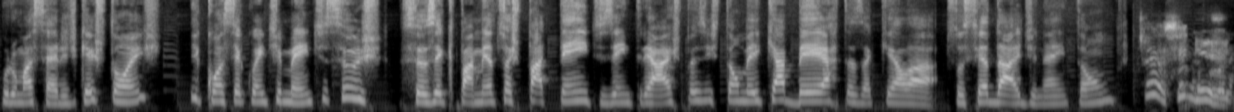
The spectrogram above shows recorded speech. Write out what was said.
por uma série de questões e, consequentemente, seus, seus equipamentos, suas patentes, entre aspas, estão meio que abertas àquela sociedade, né? Então. É, sem dúvida.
